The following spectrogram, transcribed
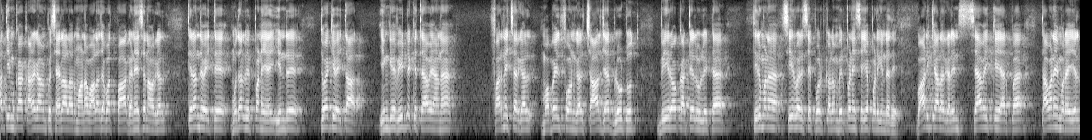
அதிமுக கழக அமைப்பு செயலாளருமான வாலாஜாபாத் பா. கணேசன் அவர்கள் திறந்து வைத்து முதல் விற்பனையை இன்று துவக்கி வைத்தார். இங்கு வீட்டுக்கு தேவையான ஃபர்னிச்சர்கள் மொபைல் ஃபோன்கள் சார்ஜர் ப்ளூடூத் பீரோ கட்டில் உள்ளிட்ட திருமண சீர்வரிசை பொருட்களும் விற்பனை செய்யப்படுகின்றது. வாடிக்கையாளர்களின் சேவைக்கு ஏற்ப தவணை முறையில்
